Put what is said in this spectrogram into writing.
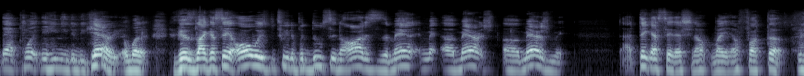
that point that he need to be carried or what? Because like I said, always between the producer and the artist is a man a marriage uh marriagement. I think I said that shit. I'm right. I'm fucked up. Yo,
